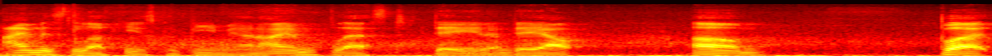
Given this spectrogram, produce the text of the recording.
I'm as lucky as could be, man. I am blessed day in and day out. Um, but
